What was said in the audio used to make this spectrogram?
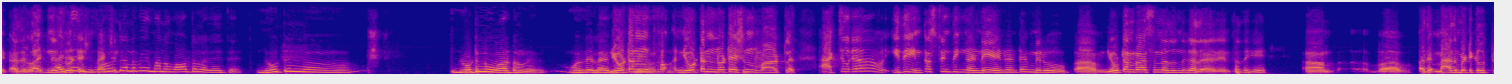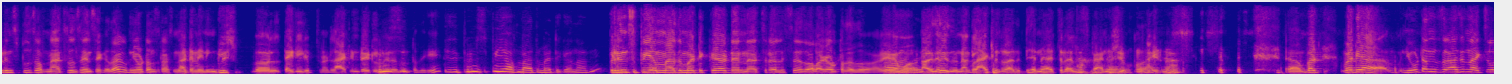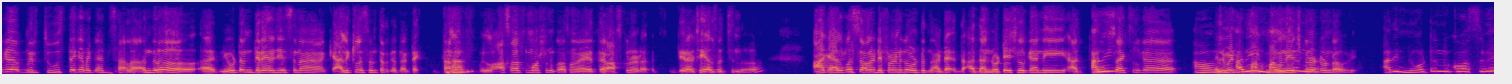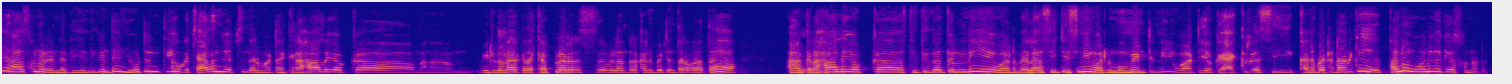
అది లైబ్నెస్ నొటేషన్ న్యూటన్ మనం అయితే. న్యూటన్ న్యూటన్ వాడటం లేదు. ఓన్లీ న్యూటన్ న్యూటన్ నొటేషన్ వాడట్లేదు. యాక్చువల్గా ఇది ఇంట్రెస్టింగ్ థింగ్ అండి ఏంటంటే మీరు న్యూటన్ రాసినది ఉంది కదా ఏంటది ఆ, అదే mathematical principles of natural science కదా? న్యూటన్స్ రాసింది అంటే నేను ఇంగ్లీష్ టైటిల్ చెప్తున్నాను. లాటిన్ టైటిల్ మీద ఉంటుంది. ఇది ప్రిన్సిపీ ఆఫ్ మ్యాథమెటిక్ అన్నది ప్రిన్సిపియం మ్యాథమెటిక్ డే న్యాచురలిస్ట్ అలాగే ఉంటుంది అదో ఏమో. నాకు తెలియదు నాకు లాటిన్ రాదు. The naturalist Spanish but but yeah Newton రాసింది యాక్చువల్గా మీరు చూస్తే కనుక అది చాలా అందులో న్యూటన్ డిరైవ్ చేసిన క్యాలిక్యులస్ ఉంటది కదా? అంటే తన లాస్ ఆఫ్ మోషన్ కోసం అయితే రాసుకున్నాడు డిరైవ్ చేయాల్సి వచ్చిందో ఆ క్యాలిక్యులస్ చాలా డిఫరెంట్గా ఉంటుంది. అంటే దాని నొటేషన్ కానీ అది- యాక్చువల్గా. ఎలిమెంట్ అది మనం నేర్చుకున్నట్టు ఉండవు. అది న్యూటన్ కోసమే రాసుకున్నాడండి అది. ఎందుకంటే న్యూటన్కి ఒక ఛాలెంజ్ వచ్చింది అనమాట గ్రహాల యొక్క మన వీళ్ళు ఉన్నారు కదా కెప్లర్స్ వీళ్ళందరూ కనిపెట్టిన తర్వాత ఆ గ్రహాల యొక్క స్థితిగతుల్ని వాటి వెలాసిటీస్ని వాటి మూమెంట్ని వాటి యొక్క యాక్యురసీ కనిపెట్టడానికి తను ఓన్గా చేసుకున్నాడు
